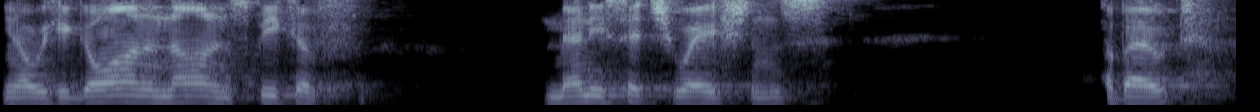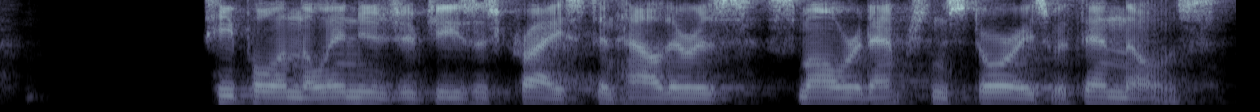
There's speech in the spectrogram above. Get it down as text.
You know, we could go on and on and speak of many situations about people in the lineage of Jesus Christ and how there is small redemption stories within those.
